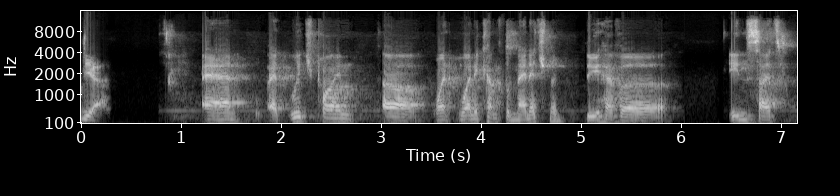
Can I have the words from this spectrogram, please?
yeah. And at which point uh, when when it comes to management do you have a insights?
